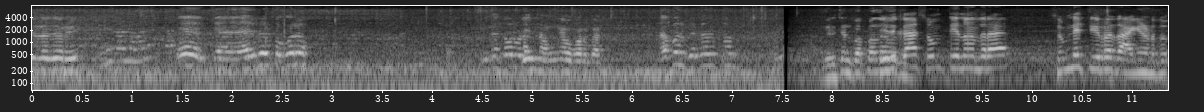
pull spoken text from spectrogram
ತಿಳಿದೇವ್ರಿ ಹೋಗ್ಬಾರ್ದು. ಗಿರಿಜನ್ ಪಪ್ಪ ಇದಕ್ಕ ಸುಮ್ ತಿನ್ನಂದ್ರ ಸುಮ್ನೆ ತೀರೋದು ಆಗಿ ನಡೆದು.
